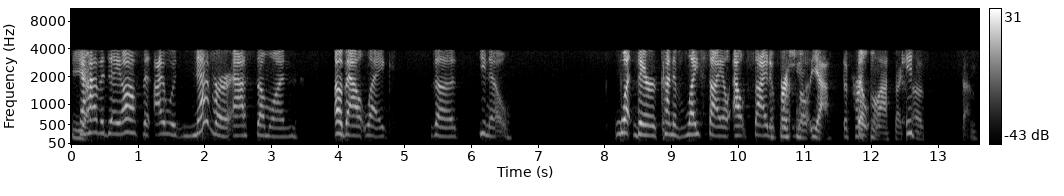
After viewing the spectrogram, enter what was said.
Yeah. to have a day off that I would never ask someone about like the, you know, what their kind of lifestyle outside The of personal, yeah, the personal aspect of them.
